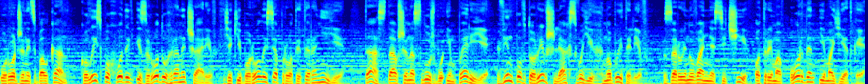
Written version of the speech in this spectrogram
уродженець Балкан, колись походив із роду граничарів, які боролися проти тиранії. Та, ставши на службу імперії, він повторив шлях своїх гнобителів. За руйнування Січі отримав орден і маєтки.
